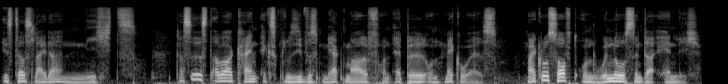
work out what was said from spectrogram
ist das leider nichts. Das ist aber kein exklusives Merkmal von Apple und macOS. Microsoft und Windows sind da ähnlich.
